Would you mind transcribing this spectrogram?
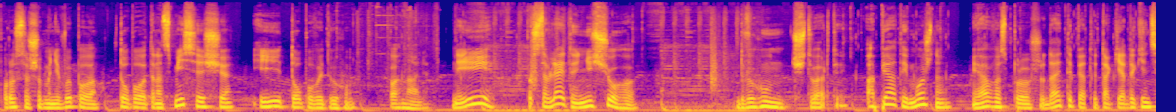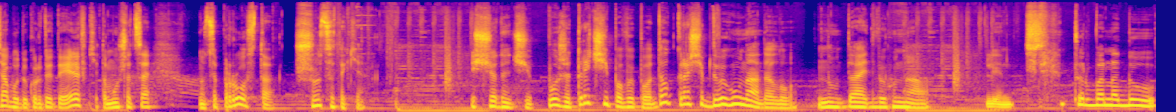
просто щоб мені випала топова трансмісія ще і топовий двигун. Погнали. І представляєте, нічого. Двигун четвертий. А п'ятий можна? Я вас прошу, дайте п'ятий. Так, я до кінця буду крутити ефки, тому що це. Ну це просто. Що це таке? І ще один чіп. Боже, три чіпа випало. Да краще б двигуна дало. Ну дай двигуна. Блін, турбонаду.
